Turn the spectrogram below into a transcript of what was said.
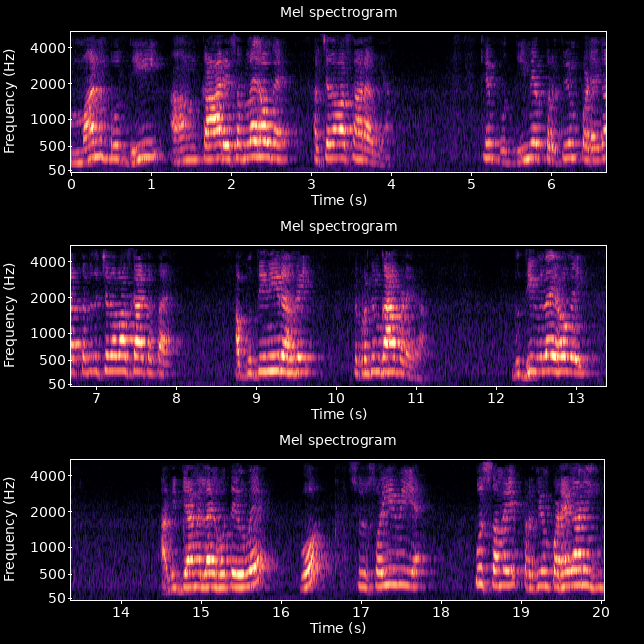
मन, बुद्धि, अहंकार ये सब लय हो गए। अब चिदावास कहाँ रह गया? कि बुद्धि में प्रतिबिंब पड़ेगा तभी तो चिदावास कहा जाता है। अब बुद्धि नहीं रह गई तो प्रतिबिंब कहाँ पड़ेगा? बुद्धि विलय हो गई। अविद्या में लय होते हुए वो सोई हुई है। उस समय प्रतिबिंब पढ़ेगा नहीं।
